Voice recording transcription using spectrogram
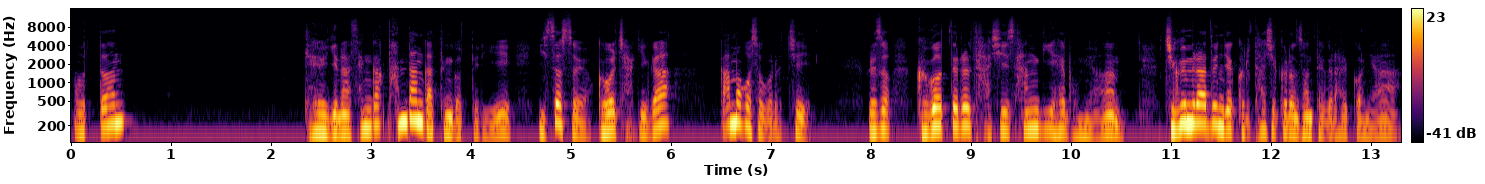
어떤 계획이나 생각, 판단 같은 것들이 있었어요. 그걸 자기가 까먹어서 그렇지. 그래서 그것들을 다시 상기해 보면 지금이라도 이제 다시 그런 선택을 할 거냐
